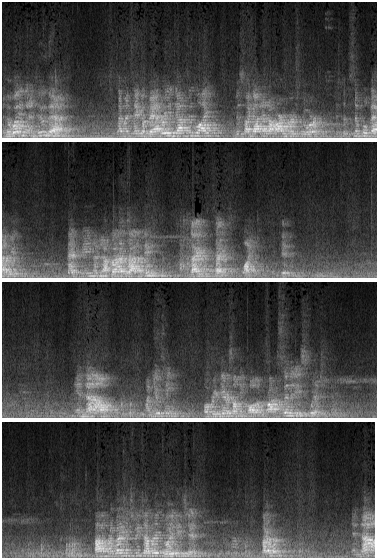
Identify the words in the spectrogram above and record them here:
And the way I'm going to do that is I'm going to take a battery adapted light. This I got at a hardware store, just a simple battery. battery adapted light light light. Okay. And now I'm using over here something called a proximity switch. આ પ્રકારની સ્વિચ આપણે જોયેલી છે બરાબર And now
